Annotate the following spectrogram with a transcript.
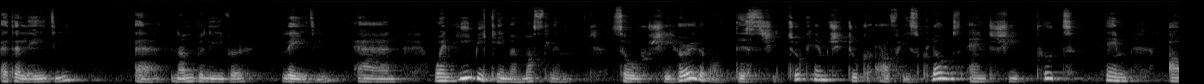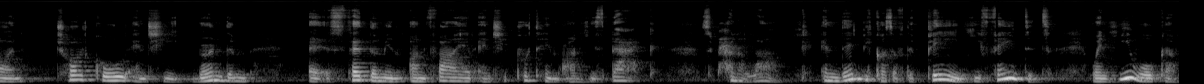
at a lady, a non-believer lady, and when he became a Muslim, so she heard about this. She took him, she took off his clothes, and she put him on charcoal and she burned them, uh, set them in on fire, and she put him on his back. Subhanallah. And then, because of the pain, he fainted. When he woke up,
